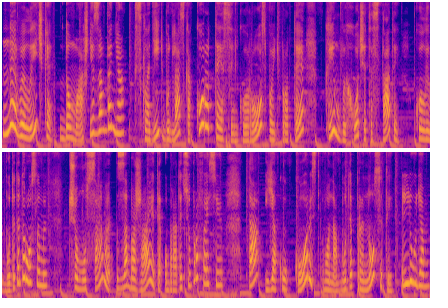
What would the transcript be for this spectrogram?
невеличке домашнє завдання. Складіть, будь ласка, коротесеньку розповідь про те, ким ви хочете стати, коли будете дорослими, чому саме забажаєте обрати цю професію, та яку користь вона буде приносити людям.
